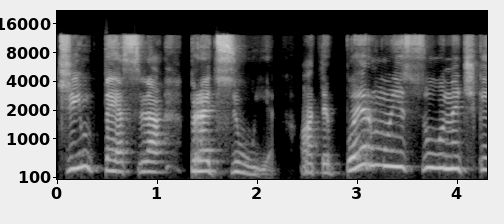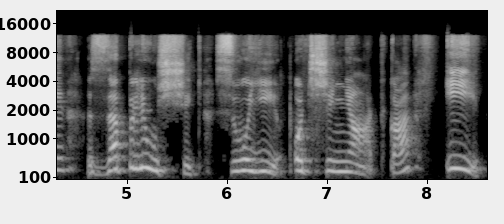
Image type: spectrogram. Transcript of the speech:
чим Тесля працює. А тепер, мої сонечки, заплющить свої оченятка і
